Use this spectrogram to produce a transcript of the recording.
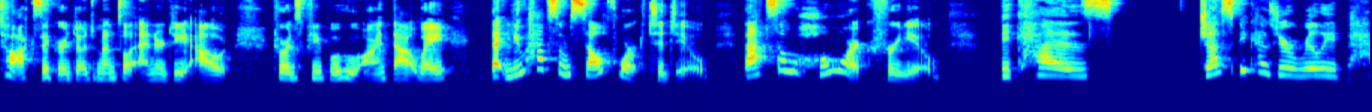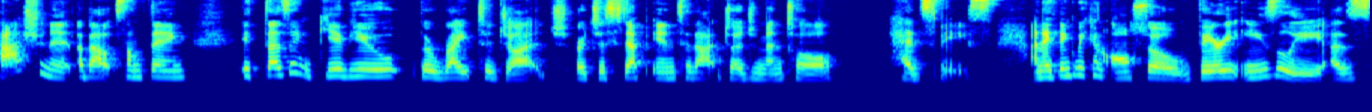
toxic or judgmental energy out towards people who aren't that way, that you have some self work to do. That's some homework for you because just because you're really passionate about something, it doesn't give you the right to judge or to step into that judgmental headspace. And I think we can also very easily as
